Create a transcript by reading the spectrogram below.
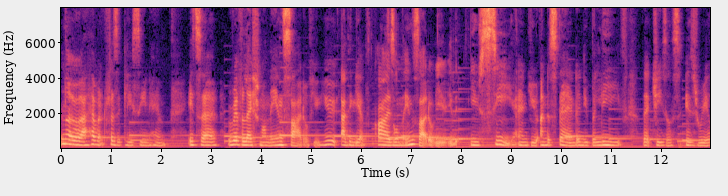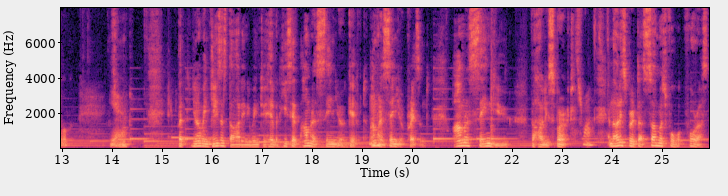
No, I haven't physically seen him it's a revelation on the inside of you. You, I think you have eyes on the inside of you. You see and you understand and you believe that Jesus is real. Yeah. But you know, when Jesus died and he went to heaven, he said, I'm going to send you a gift. Mm-hmm. I'm going to send you a present. I'm going to send you the Holy Spirit. That's right. And the Holy Spirit does so much for, for us.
